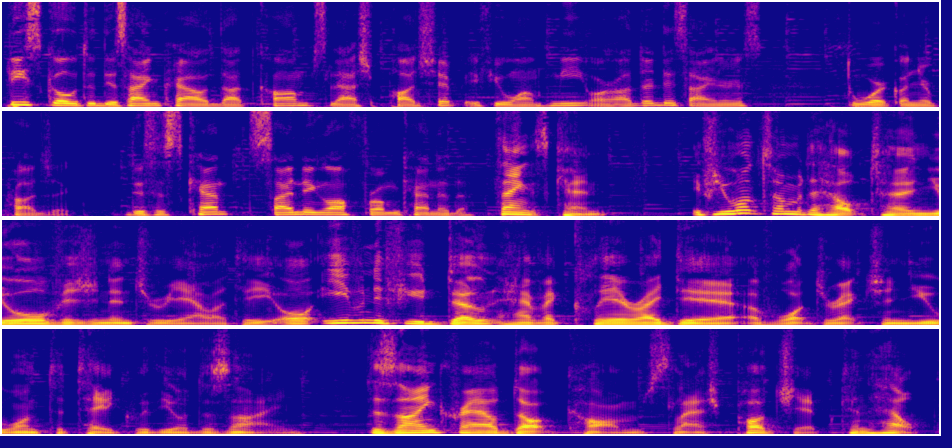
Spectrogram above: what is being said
Please go to designcrowd.com slash podship if you want me or other designers to work on your project. This is Kent, signing off from Canada. Thanks, Kent. If you want someone to help turn your vision into reality, or even if you don't have a clear idea of what direction you want to take with your design, designcrowd.com slash podship can help.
